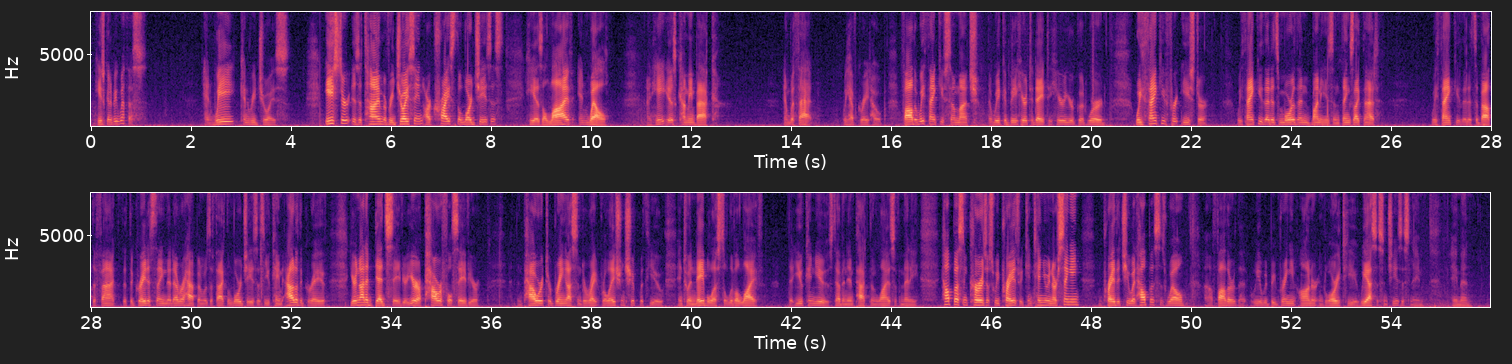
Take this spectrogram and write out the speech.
He's going to be with us. And we can rejoice. Easter is a time of rejoicing. Our Christ, the Lord Jesus, he is alive and well, and He is coming back. And with that, we have great hope. Father, we thank you so much that we could be here today to hear your good word. We thank you for Easter. We thank you that it's more than bunnies and things like that. We thank you that it's about the fact that the greatest thing that ever happened was the fact that Lord Jesus, you came out of the grave. You're not a dead Savior, you're a powerful Savior, empowered to bring us into right relationship with you and to enable us to live a life that you can use to have an impact in the lives of many. Help us, encourage us, we pray, as we continue in our singing, and pray that you would help us as well, uh, Father, that we would be bringing honor and glory to you. We ask this in Jesus' name. Amen.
